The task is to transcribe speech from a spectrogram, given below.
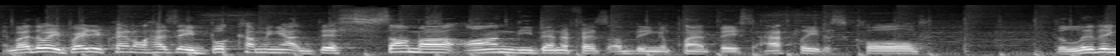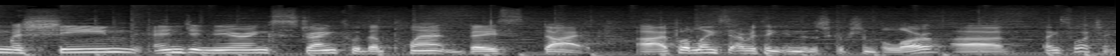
And by the way, Bradie Crandall has a book coming out this summer on the benefits of being a plant-based athlete. It's called the Living Machine, Engineering Strength with a Plant-Based Diet. Uh, I put links to everything in the description below. Uh, thanks for watching.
